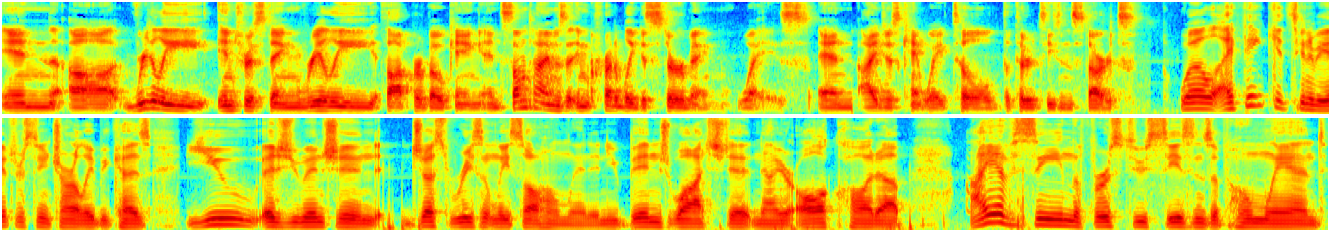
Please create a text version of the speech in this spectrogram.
in uh, really interesting, really thought provoking, and sometimes incredibly disturbing ways. And I just can't wait till the third season starts. Well, I think it's going to be interesting, Charlie, because you, as you mentioned, just recently saw Homeland and you binge watched it. Now you're all caught up. I have seen the first two seasons of Homeland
